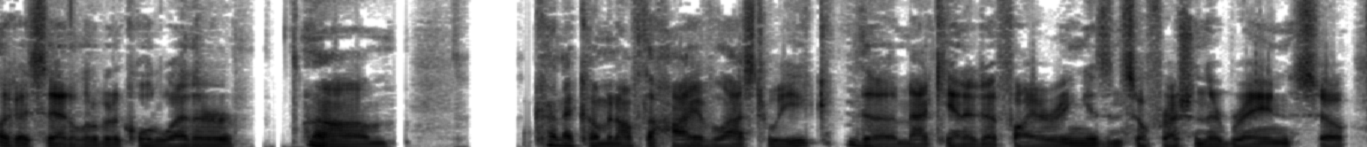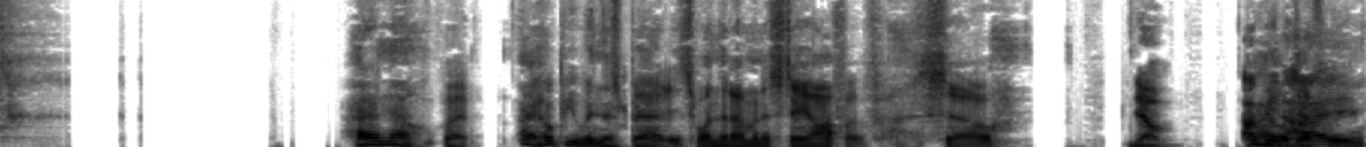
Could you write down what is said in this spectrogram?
like I said, a little bit of cold weather. Um, kind of coming off the high of last week. The Matt Canada firing isn't so fresh in their brain. So I don't know, but I hope you win this bet. It's one that I'm going to stay off of. So, yep. I mean, I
